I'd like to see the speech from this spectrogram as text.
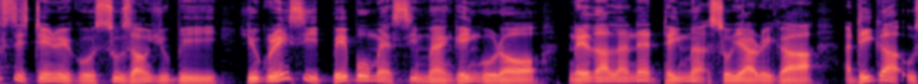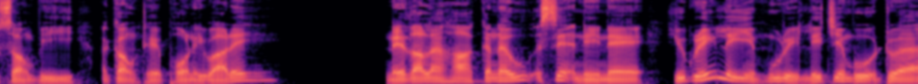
F-16 တွေကိုစုဆောင်းယူပြီး ယူကရိန်းစီပေးပို့မဲ့စီမံကိန်းကိုတော့နယ်သာလန်နဲ့ဒိန်းမတ်အစိုးရတွေကအဓိကဥဆောင်ပြီးအကောင့်ထဲပေါ်နေပါတယ်။နယ်သာလန်ဟာကနအူးအဆင့်အနေနဲ့ယူကရိန်းလေယာဉ်မှုတွေလေ့ကျင့်ဖို့အတွက်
